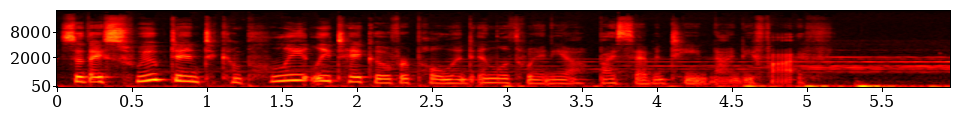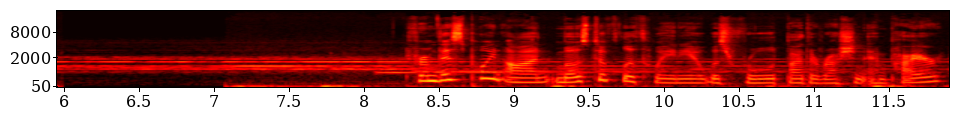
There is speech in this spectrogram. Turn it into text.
so they swooped in to completely take over Poland and Lithuania by 1795. From this point on, most of Lithuania was ruled by the Russian Empire,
